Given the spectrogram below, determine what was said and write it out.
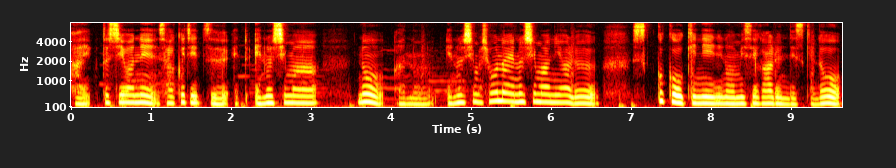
はい。私はね、昨日、えっと、江ノ島の、あの、江ノ島、湘南江ノ島にある、すっごくお気に入りのお店があるんですけど、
